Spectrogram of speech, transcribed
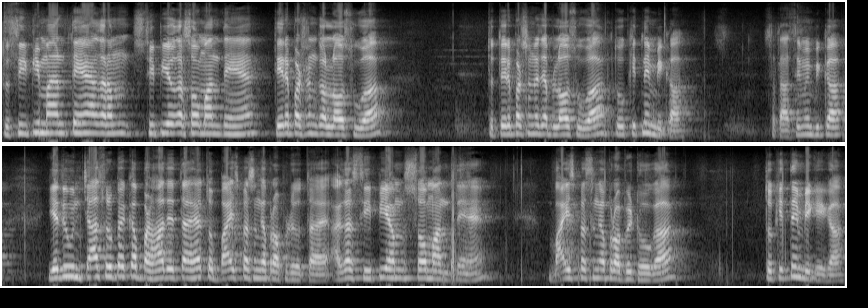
तो सीपी मानते हैं, अगर हम सीपी अगर सौ मानते हैं, तेरह परसेंट का लॉस हुआ तो तेरह परसेंट का जब लॉस हुआ तो कितने में बिका? सतासी में बिका। यदि उनचास रुपये का बढ़ा देता है तो बाईस परसेंट का प्रॉफिट होता है। अगर सीपी हम सौ मानते हैं, बाईस परसेंट का प्रॉफिट होगा तो कितने बिकेगा?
